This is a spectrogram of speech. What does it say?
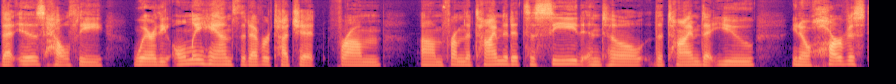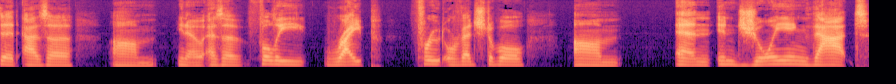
that is healthy, where the only hands that ever touch it from um, from the time that it's a seed until the time that you you know harvest it as a um, you know as a fully ripe fruit or vegetable um, and enjoying that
